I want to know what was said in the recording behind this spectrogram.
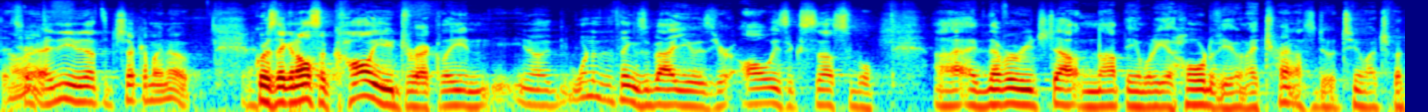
that's All right, it. I didn't even have to check on my note. Of course, they can also call you directly, and you know, one of the things about you is you're always accessible. Uh, I've never reached out and not been able to get hold of you, and I try not to do it too much. But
